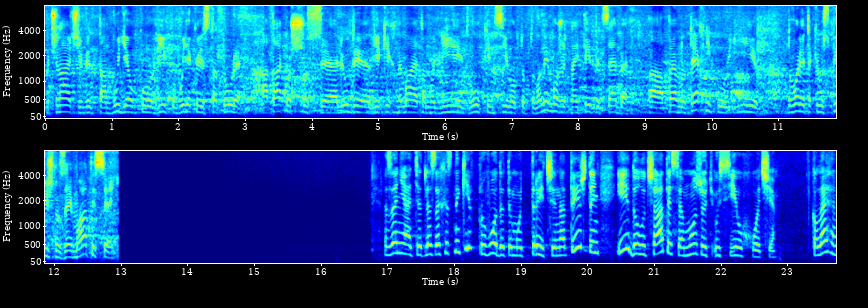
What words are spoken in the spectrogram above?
починаючи від там будь-якого віку, будь-якої статури, а також ось, е, люди, в яких немає там однієї двох кінцівок, тобто вони можуть знайти під себе певну техніку і доволі таки успішно займатися. Заняття для захисників проводитимуть тричі на тиждень і долучатися можуть усі охочі. Колеги.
